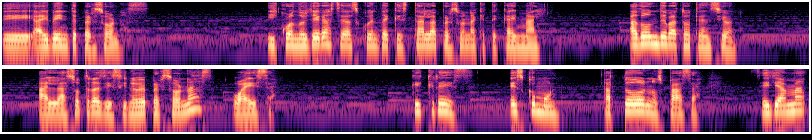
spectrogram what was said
de hay 20 personas y cuando llegas te das cuenta que está la persona que te cae mal. ¿A dónde va tu atención? ¿A las otras 19 personas o a esa? ¿Qué crees? Es común, a todos nos pasa. Se llama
